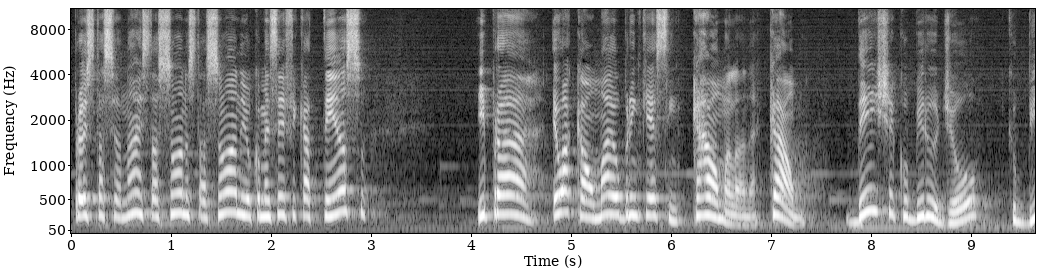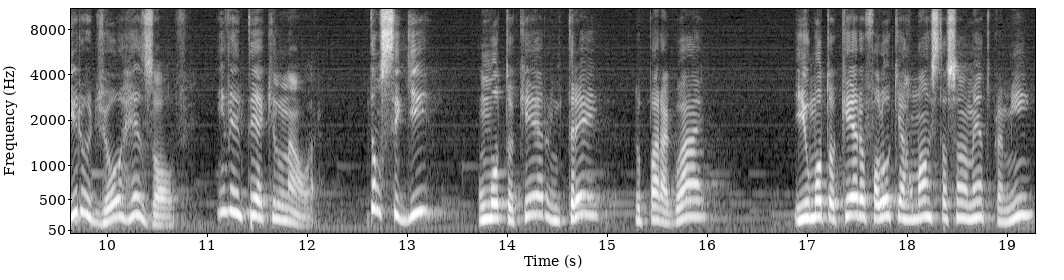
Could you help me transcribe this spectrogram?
para eu estacionar, estaciona, estaciona, e eu comecei a ficar tenso. E para eu acalmar, eu brinquei assim: calma, Lana, calma, deixa que o Birujo, que o Birujo resolve. Inventei aquilo na hora. Então segui um motoqueiro, entrei no Paraguai, e o motoqueiro falou que ia arrumar um estacionamento para mim.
